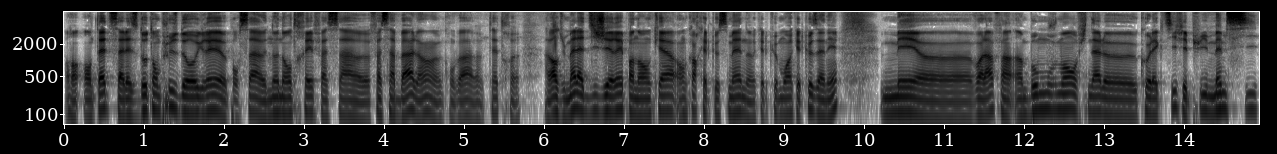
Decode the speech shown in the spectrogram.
en, tête, ça laisse d'autant plus de regrets euh, pour sa euh, non-entrée face à, face à Bâle, hein, qu'on va peut-être avoir du mal à digérer pendant encore quelques semaines, quelques mois, quelques années. Mais voilà, un beau mouvement au final collectif. Et puis même si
